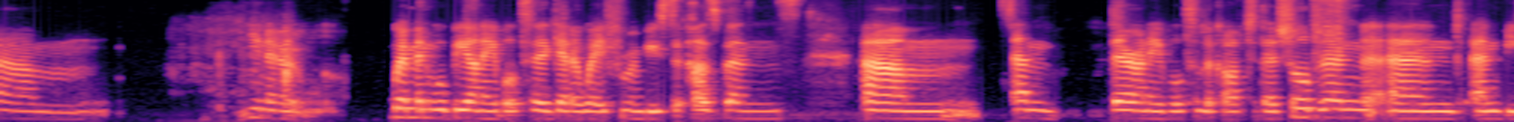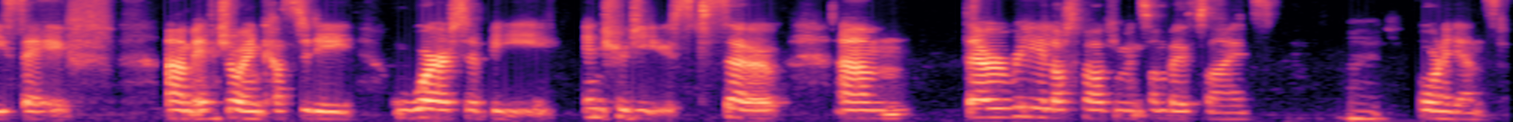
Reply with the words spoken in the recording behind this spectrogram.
um, you know, women will be unable to get away from abusive husbands um, and they're unable to look after their children and and be safe um, if joint custody were to be introduced. So um, there are really a lot of arguments on both sides, right. for and against.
